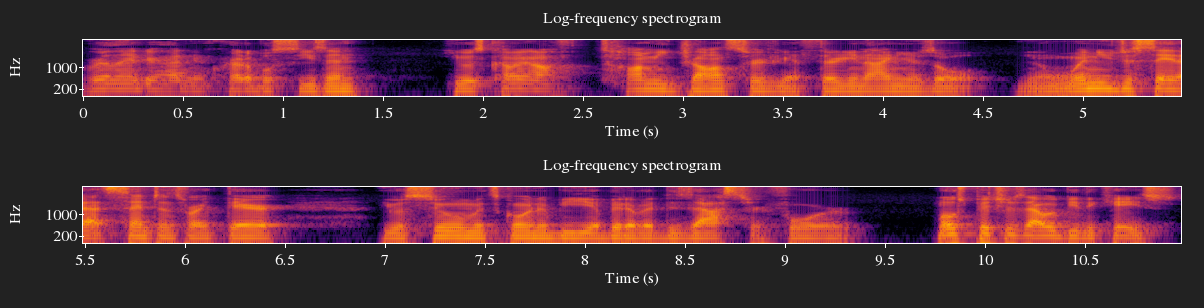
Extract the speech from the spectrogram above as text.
Verlander had an incredible season. He was coming off Tommy John surgery at 39 years old. You know, when you just say that sentence right there, you assume it's going to be a bit of a disaster. For most pitchers, that would be the case.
